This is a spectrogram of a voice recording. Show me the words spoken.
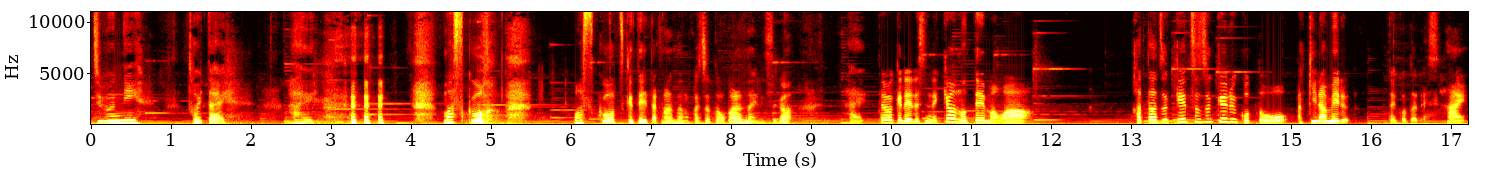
自分に問いたい。はい。マスクをマスクをつけていたからなのかちょっとわからないですが。はい。というわけでですね、今日のテーマは、片付け続けることを諦めるということです。はい。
